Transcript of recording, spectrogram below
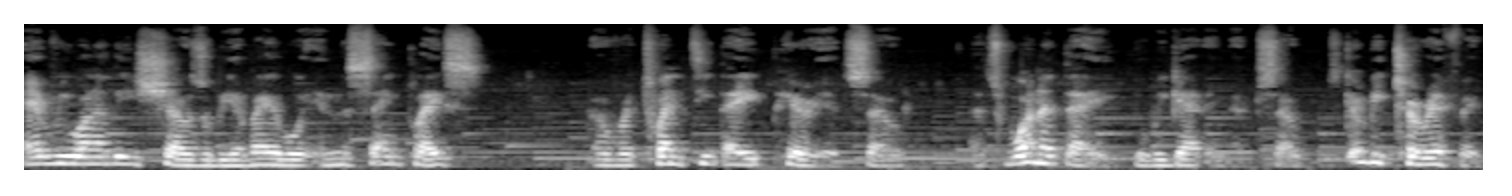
every one of these shows will be available in the same place over a 20 day period. So that's one a day you'll be getting them. So it's going to be terrific.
